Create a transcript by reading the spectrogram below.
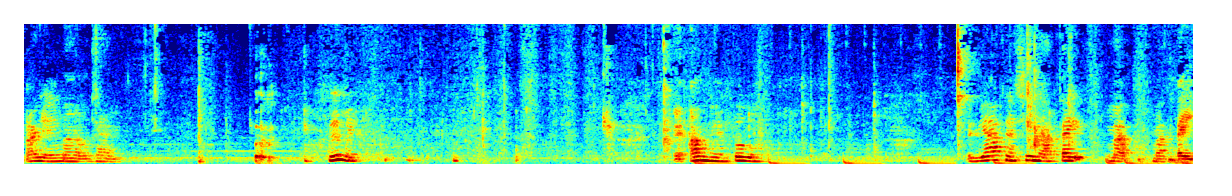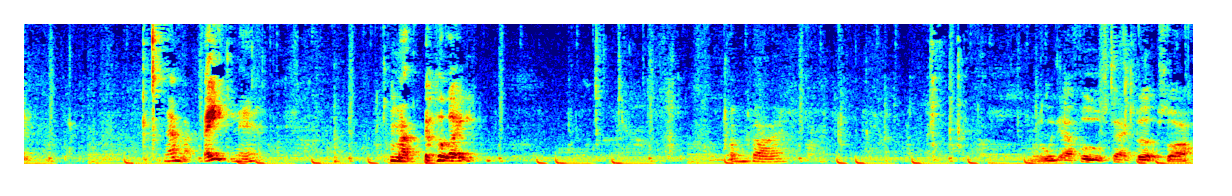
I need mine on time. Excuse me. And I'm getting full. If y'all can see my face, my my face, not my face now, my plate. I'm sorry. Well, we got food stacked up, so I,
